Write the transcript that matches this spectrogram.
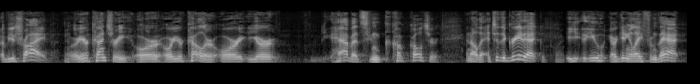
of your tribe or your country or, or your color or your habits and cu- culture and all that. And to the degree that you, you are getting away from that,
